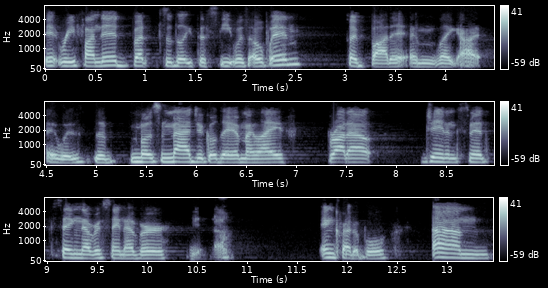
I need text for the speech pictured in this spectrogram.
it refunded, but so like the seat was open. So I bought it and like I, it was the most magical day of my life. Brought out Jaden Smith saying never say never. yeah. Incredible. Um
